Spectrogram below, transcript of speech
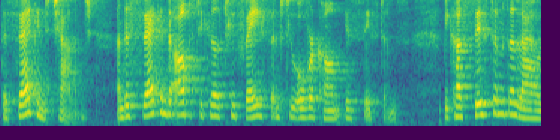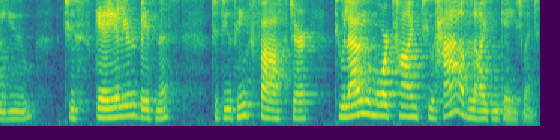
The second challenge and the second obstacle to face and to overcome is systems. Because systems allow you to scale your business, to do things faster, to allow you more time to have live engagement,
